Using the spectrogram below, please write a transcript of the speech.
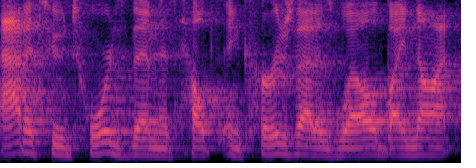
attitude towards them has helped encourage that as well by not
